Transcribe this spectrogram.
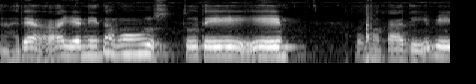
നാരായണി നമോസ്തുതേ ഓ മഹാദേവേ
